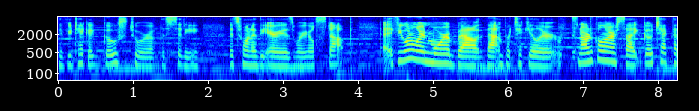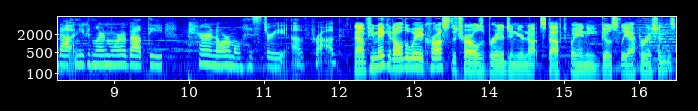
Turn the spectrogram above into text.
If you take a ghost tour of the city, it's one of the areas where you'll stop. Uh, If you want to learn more about that in particular, it's an article on our site. Go check that out, and you can learn more about the paranormal history of Prague. Now, if you make it all the way across the Charles Bridge and you're not stopped by any ghostly apparitions,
